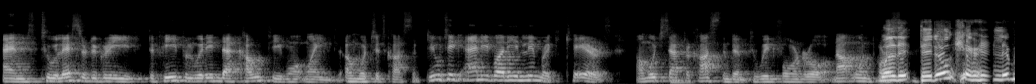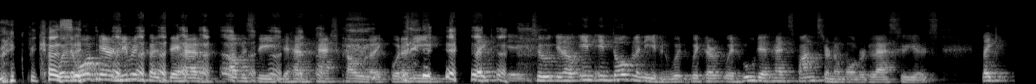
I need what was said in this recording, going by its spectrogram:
And to a lesser degree, the people within that county won't mind how much it's costing. Do you think anybody in Limerick cares how much it's after costing them to win four in a row? Not one person. Well, they, they don't care in Limerick because well, they won't care in Limerick because they have obviously they have cash cow like. But I mean, like to you know, in, in Dublin even with with their with who they've had sponsoring them over the last few years, like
